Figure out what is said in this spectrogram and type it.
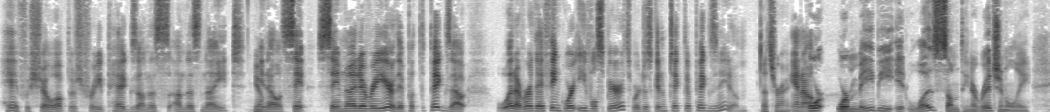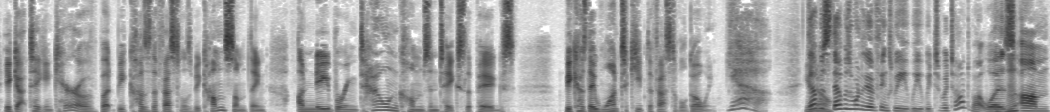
"Hey, if we show up, there's free pigs on this on this night." Yep. You know, same same night every year they put the pigs out. Whatever they think we're evil spirits, we're just going to take their pigs and eat them. That's right. You know? Or or maybe it was something originally. It got taken care of, but because the festival has become something, a neighboring town comes and takes the pigs because they want to keep the festival going. Yeah, that was know? Mm-hmm. that was one of the other things we we we, we talked about was um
